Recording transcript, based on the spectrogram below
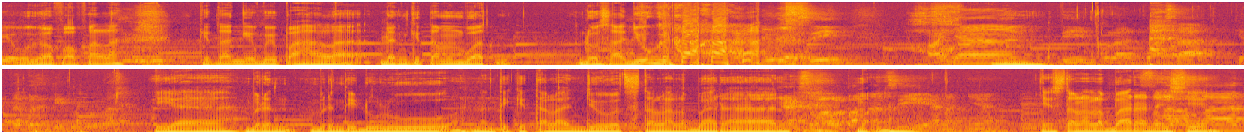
ya gak apa-apa lah. Kita GB pahala dan kita membuat dosa juga juga sih. Makanya di bulan puasa kita berhenti dulu lah. Iya berhenti dulu nanti kita lanjut setelah lebaran Ya setelah lebaran Ma- sih enaknya. ya setelah lebaran ya Setelah sih sholat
